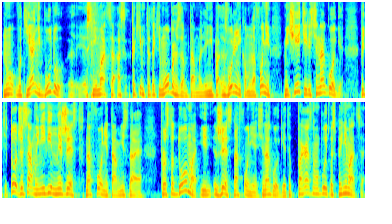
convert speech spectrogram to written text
Ну, вот я не буду э, сниматься каким-то таким образом там или не позволю никому на фоне мечети или синагоги. Ведь тот же самый невинный жест на фоне там, не знаю, просто дома и жест на фоне синагоги, это по-разному будет восприниматься.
